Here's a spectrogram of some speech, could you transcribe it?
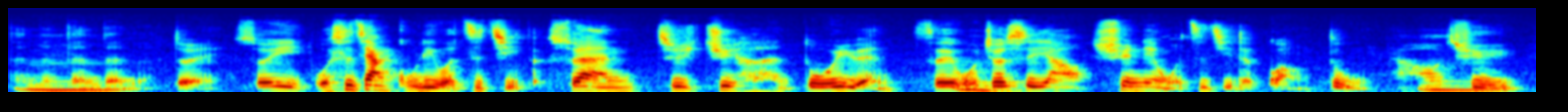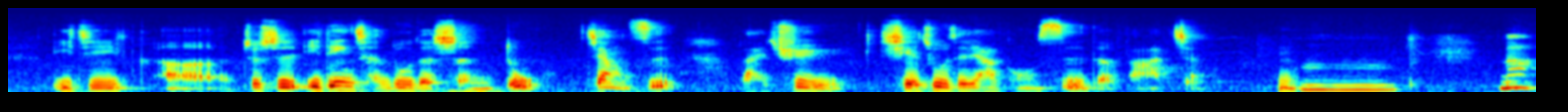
等等等等的。对，所以我是这样鼓励我自己的。虽然聚聚合很多元，所以我就是要训练我自己的广度，然后去以及呃，就是一定程度的深度，这样子来去协助这家公司的发展。嗯，嗯，那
